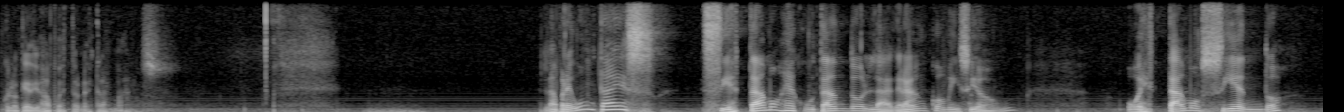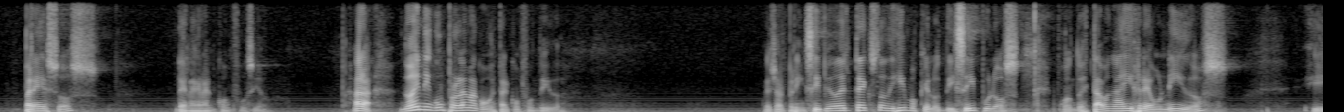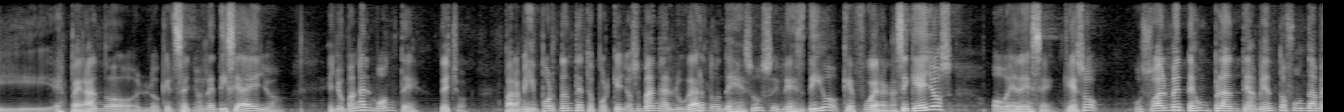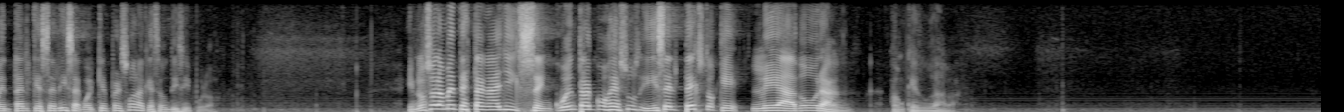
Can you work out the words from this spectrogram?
lo que Dios ha puesto en nuestras manos. La pregunta es si estamos ejecutando la gran comisión o estamos siendo presos de la gran confusión. Ahora, no hay ningún problema con estar confundido. De hecho, al principio del texto dijimos que los discípulos, cuando estaban ahí reunidos y esperando lo que el Señor les dice a ellos, ellos van al monte. De hecho, para mí es importante esto porque ellos van al lugar donde Jesús les dijo que fueran. Así que ellos obedecen. Que eso Usualmente es un planteamiento fundamental que se le a cualquier persona que sea un discípulo. Y no solamente están allí, se encuentran con Jesús y dice el texto que le adoran, aunque dudaban.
